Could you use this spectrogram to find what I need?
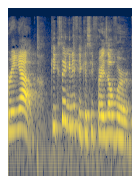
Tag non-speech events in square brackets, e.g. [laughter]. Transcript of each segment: Bring up. O que, que significa esse phrasal verb?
